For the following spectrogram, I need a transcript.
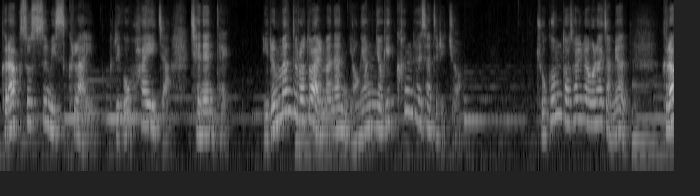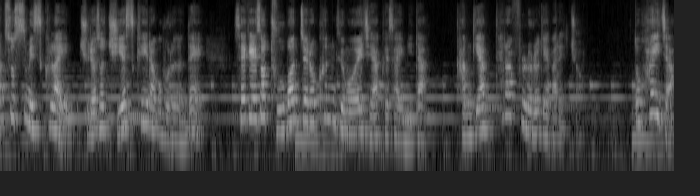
그락소스 미스클라인, 그리고 화이자, 제넨텍, 이름만 들어도 알만한 영향력이 큰 회사들이죠. 조금 더 설명을 하자면 그락소스 미스클라인, 줄여서 GSK라고 부르는데 세계에서 두 번째로 큰 규모의 제약회사입니다. 감기약 테라플루를 개발했죠. 또 화이자,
